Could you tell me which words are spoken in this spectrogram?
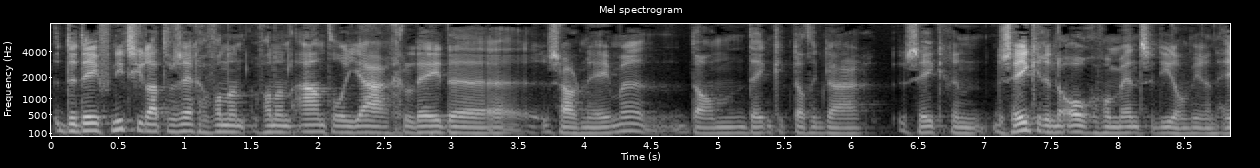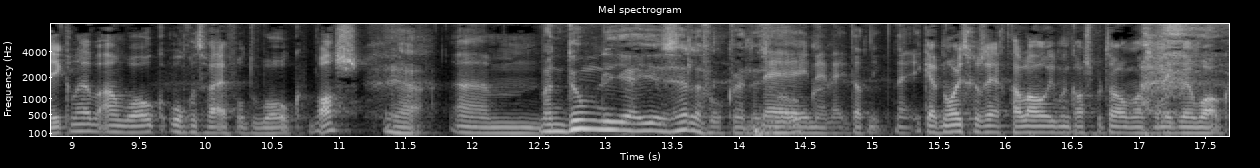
de definitie, laten we zeggen, van een, van een aantal jaren geleden eh, zou nemen, dan denk ik dat ik daar zeker in, zeker in de ogen van mensen die dan weer een hekel hebben aan woke, ongetwijfeld woke was. Ja. Ehm, Maar noemde jij jezelf ook wel eens nee, woke? nee, nee, dat niet. Nee, ik heb nooit gezegd, hallo, ik ben Casper Thomas en ik ben woke.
